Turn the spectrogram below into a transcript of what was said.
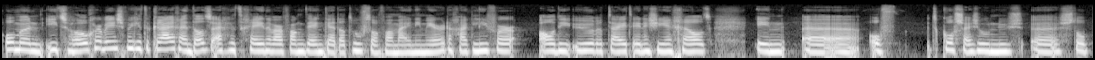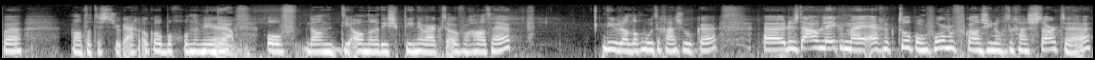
Om een iets hoger winstpuntje te krijgen. En dat is eigenlijk hetgene waarvan ik denk, ja, dat hoeft dan van mij niet meer. Dan ga ik liever al die uren, tijd, energie en geld in eh, of het kostseizoen nu eh, stoppen. Want dat is natuurlijk eigenlijk ook al begonnen weer. Ja. Of dan die andere discipline waar ik het over gehad heb. Die we dan nog moeten gaan zoeken. Eh, dus daarom leek het mij eigenlijk top om voor mijn vakantie nog te gaan starten.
